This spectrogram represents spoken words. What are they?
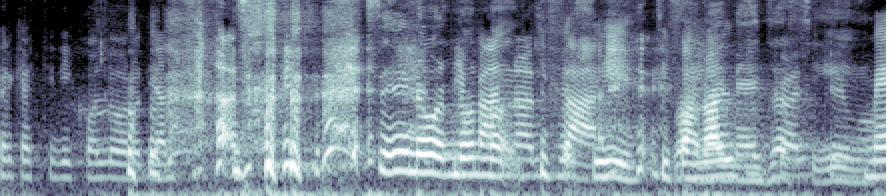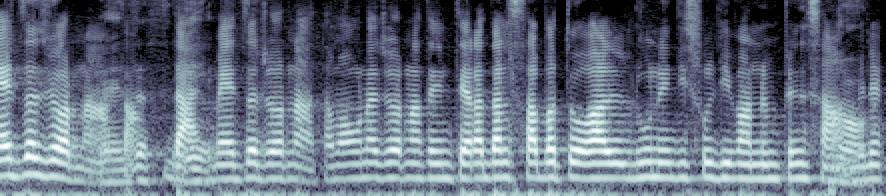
perché ti dico loro di alzarsi. sì, no, ti no, fanno no. Ti, sì, ti fanno alzare. Mezza, sì. mezza giornata, mezza, sì. dai, mezza giornata, ma una giornata intera dal sabato al lunedì sul divano impensabile.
